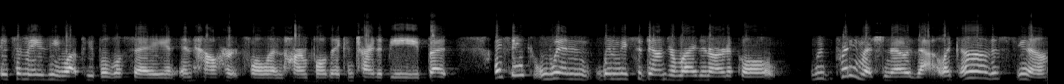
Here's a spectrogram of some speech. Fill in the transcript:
it's amazing what people will say and, and how hurtful and harmful they can try to be. But I think when when we sit down to write an article, we pretty much know that. Like, oh, this, you know,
